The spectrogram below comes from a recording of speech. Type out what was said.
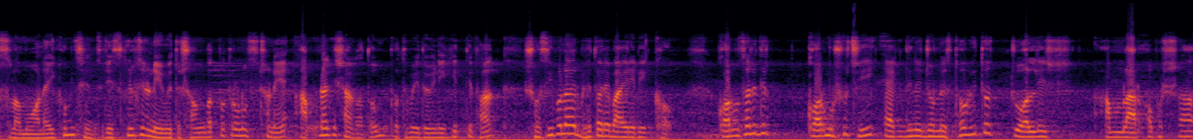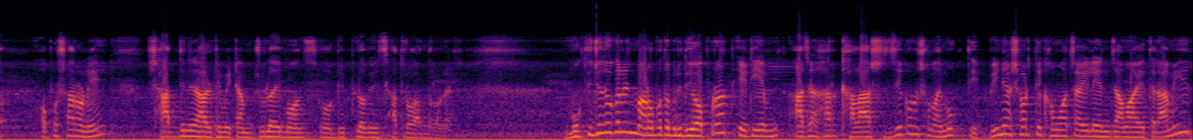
আসসালামু আলাইকুম সেঞ্চুরি স্কিলসের নিয়মিত সংবাদপত্র অনুষ্ঠানে আপনাকে স্বাগতম। প্রথমে দৈনিক ইত্তেফাক। সচিবালয়ের ভেতরে বাইরে বিক্ষোভ। কর্মচারীদের কর্মসূচি একদিনের জন্য স্থগিত। চুয়াল্লিশ হামলার অপসা, অপসারণে সাত দিনের আলটিমেটাম জুলাই মঞ্চ ও বিপ্লবী ছাত্র আন্দোলনের। মুক্তিযুদ্ধকালীন মানবতা বিরোধী অপরাধ এটিএম আজাহার, খালাস যে কোনো সময় মুক্তি। বিনা শর্তে ক্ষমা চাইলেন জামায়াতের আমির।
